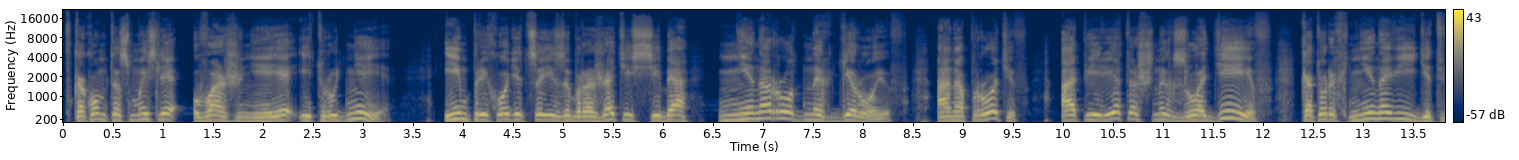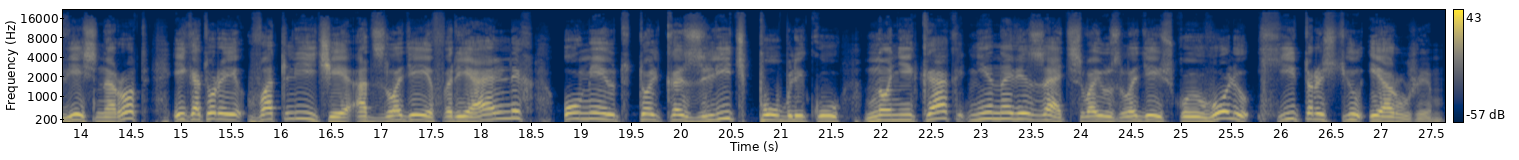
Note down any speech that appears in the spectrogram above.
в каком-то смысле важнее и труднее. Им приходится изображать из себя не народных героев, а, напротив, оперетошных злодеев, которых ненавидит весь народ и которые, в отличие от злодеев реальных, умеют только злить публику, но никак не навязать свою злодейскую волю хитростью и оружием.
